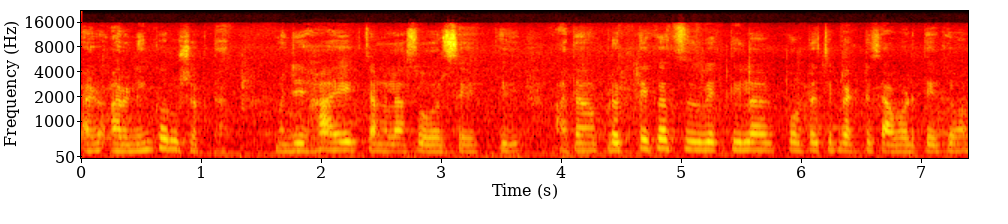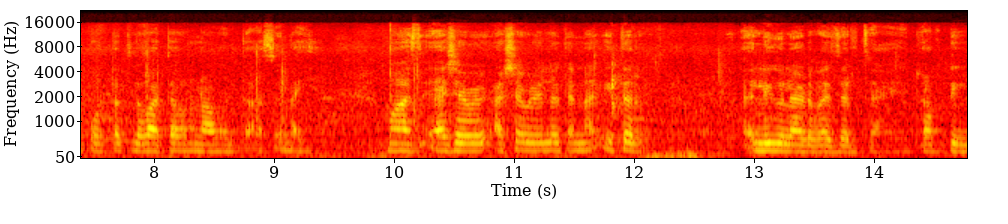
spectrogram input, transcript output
अर्निंग करू शकतात. म्हणजे हा एक चांगला सोर्स आहे की आता प्रत्येकच व्यक्तीला कोर्टाची प्रॅक्टिस आवडते किंवा कोर्टातलं वातावरण आवडतं असं नाही. मग अशा वेळ अशा वेळेला त्यांना इतर लिगल ॲडवायझरचं आहे ड्राफ्टिंग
